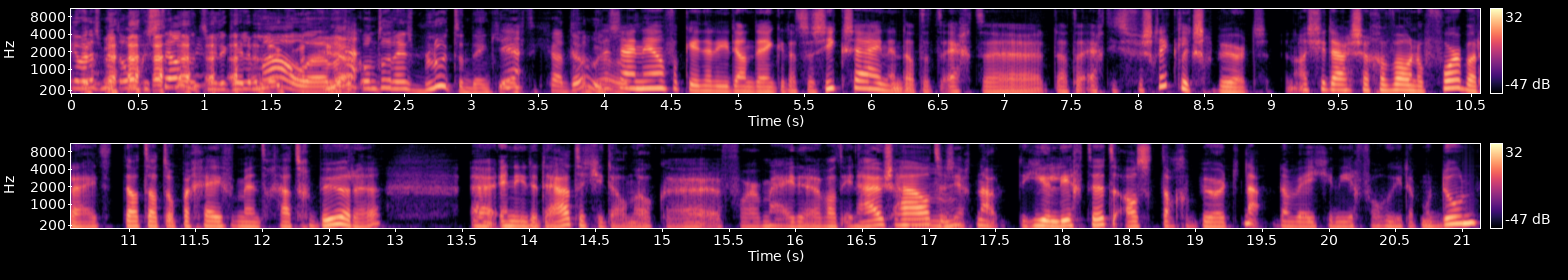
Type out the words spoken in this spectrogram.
maar dat is met ongesteld natuurlijk helemaal. eh, want Ja. dan komt er ineens bloed, dan denk je Ja. echt, ik ga dood. Er zijn heel veel kinderen die dan denken dat ze ziek zijn en dat, het echt, eh, dat er echt iets verschrikkelijks gebeurt. En als je daar ze gewoon op voorbereidt dat dat op een gegeven moment gaat gebeuren. Eh, en inderdaad, dat je dan ook eh, voor meiden wat in huis haalt. En zegt, nou, hier ligt het. Als het dan gebeurt, nou, dan weet je in ieder geval hoe je dat moet doen.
